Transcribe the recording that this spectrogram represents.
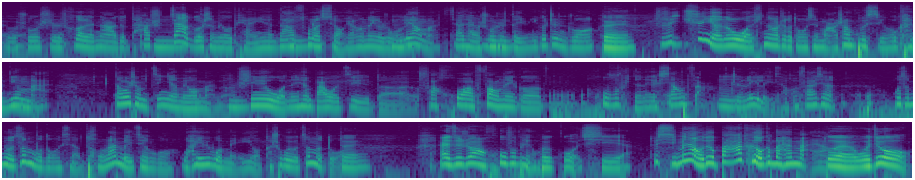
比如说是赫莲娜，就它是嗯价格是没有便宜的，但它送了小样那个容量嘛，加起来说是嗯等于一个正装。对，就是去年呢，我听到这个东西马上不行，我肯定嗯买。但为什么今年没有买呢？嗯是因为我那天把我自己的发画放那个护肤品的那个箱子啊，嗯整理了一下，会发现我怎么有这么多东西啊？从来没见过，我还以为我没有，可是我有这么多。对，哎最重要，护肤品会过期。就洗面奶我都有八个，我干嘛还买啊？对，我就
